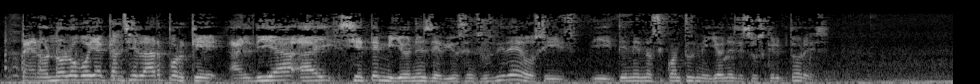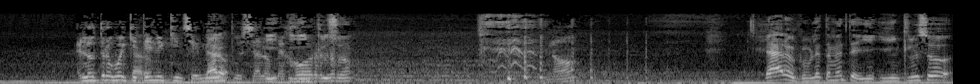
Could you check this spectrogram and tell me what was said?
pero no lo voy a cancelar porque al día hay 7 millones de views en sus videos y, y tiene no sé cuántos millones de suscriptores. El otro güey que Claro. tiene 15 mil, Claro. pues a lo Y- mejor incluso, no. ¿no? Claro, completamente. Y, y incluso,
